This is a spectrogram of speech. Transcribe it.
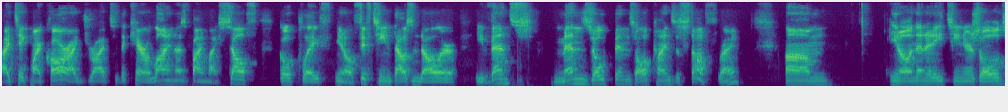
I take my car, I drive to the Carolinas by myself, go play, you know, $15,000 events, men's opens, all kinds of stuff, right? Um, you know, and then at 18 years old,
